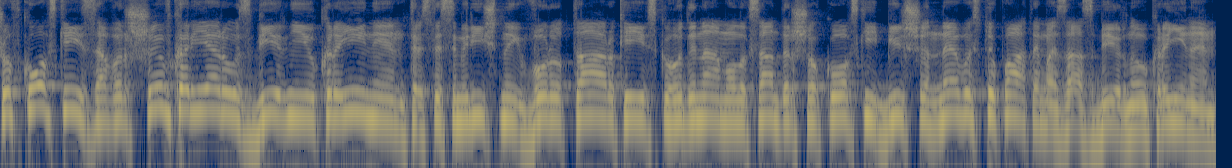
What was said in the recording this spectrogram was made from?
Шовковський завершив кар'єру у збірній України. 37-річний воротар київського динамо Олександр Шовковський більше не виступатиме за збірну України.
